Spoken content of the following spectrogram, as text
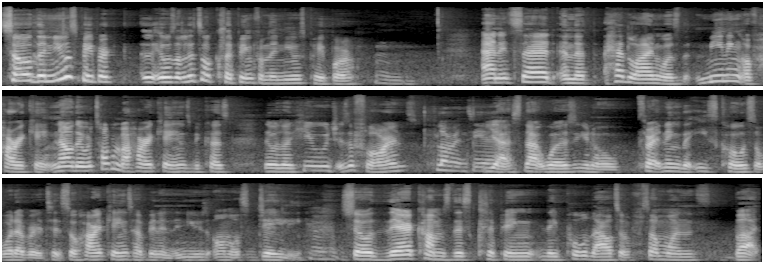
So the newspaper, it was a little clipping from the newspaper. And it said, and the headline was the meaning of hurricane. Now they were talking about hurricanes because there was a huge, is it Florence? Florence, yeah. Yes, that was, you know, threatening the East Coast or whatever it is. So hurricanes have been in the news almost daily. Mm-hmm. So there comes this clipping they pulled out of someone's butt,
